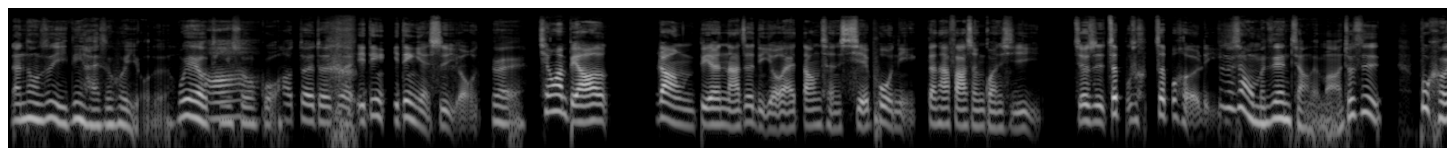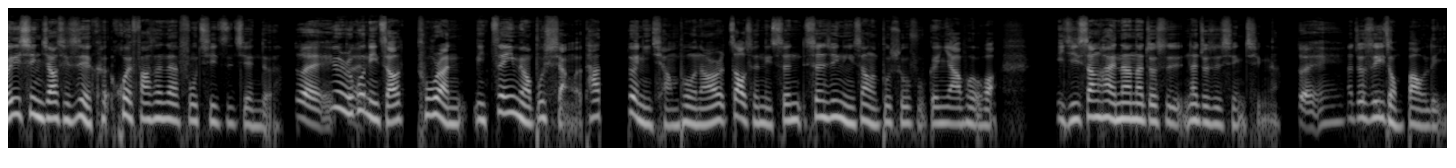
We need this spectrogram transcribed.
男同志一定还是会有的。我也有听说过，哦，哦，对对对，一定一定也是有。对，千万不要让别人拿这理由来当成胁迫你跟他发生关系。就是这不这不合理，就是像我们之前讲的嘛，就是不合意性交，其实也可会发生在夫妻之间的。对，因为如果你只要突然你这一秒不想了，他对你强迫，然后造成你身身心灵上的不舒服跟压迫的话，以及伤害，那那就是那就是性侵啊，对，那就是一种暴力。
